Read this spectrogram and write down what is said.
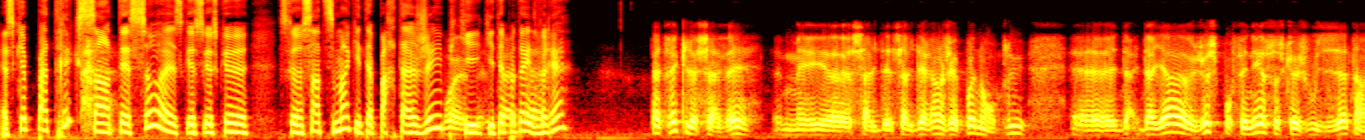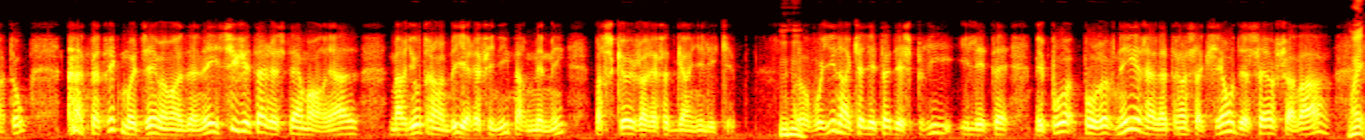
Est-ce que Patrick sentait ça? Est-ce que c'est -ce un sentiment qui était partagé et qui était peut-être vrai? Patrick le savait, mais euh, ça le ça le dérangeait pas non plus. Euh, d'ailleurs, juste pour finir sur ce que je vous disais tantôt, Patrick m'a dit à un moment donné, si j'étais resté à Montréal, Mario Tremblay aurait fini par m'aimer parce que j'aurais fait gagner l'équipe. Mhm. Alors, vous voyez dans quel état d'esprit il était. Mais pour, pour revenir à la transaction de Serge Chavard, oui,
